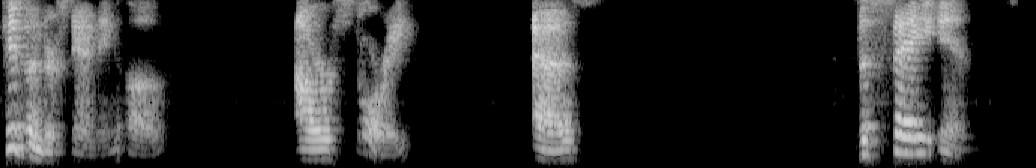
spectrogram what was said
his understanding of our story as the Saiyans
